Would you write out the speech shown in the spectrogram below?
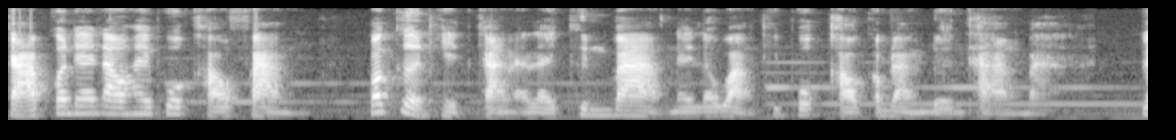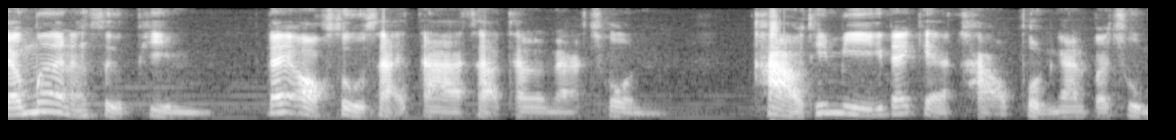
กราฟก็ได้เล่าให้พวกเขาฟัง ว่าเกิดเหตุการณ์อะไรขึ้นบ้างในระหว่างที่พวกเขากำลังเดินทางมา แล้วเมื่อหนังสือพิมพ์ ได้ออกสู่สายตาสาธารณชน ข่าวที่มีได้แก่ข่าวผลงานประชุม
